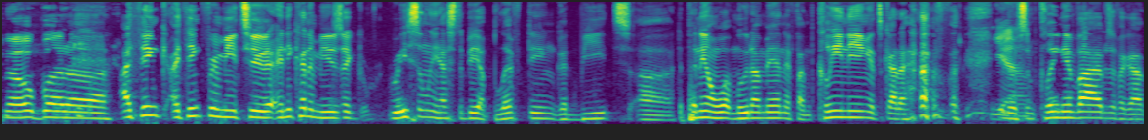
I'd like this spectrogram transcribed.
No, but uh, I think I think for me too, any kind of music recently has to be uplifting, good beats. Uh, depending on what mood I'm in, if I'm cleaning, it's gotta have you know some cleaning vibes. If I got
